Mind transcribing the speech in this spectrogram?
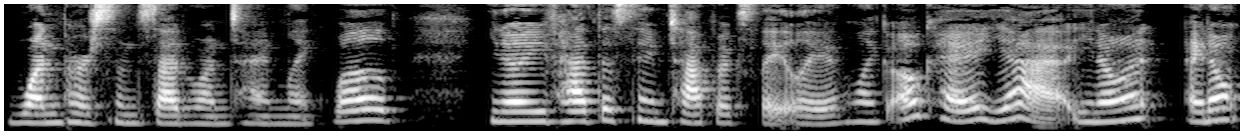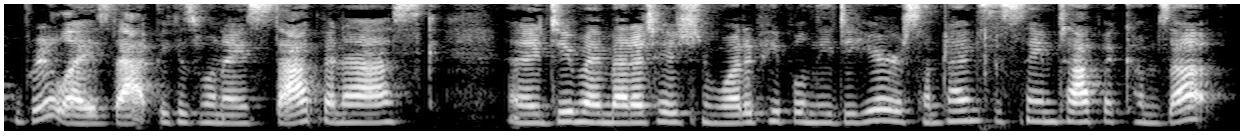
one person said one time, like, well, you know, you've had the same topics lately. I'm like, okay, yeah, you know what? I don't realize that because when I stop and ask and I do my meditation, what do people need to hear? Sometimes the same topic comes up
